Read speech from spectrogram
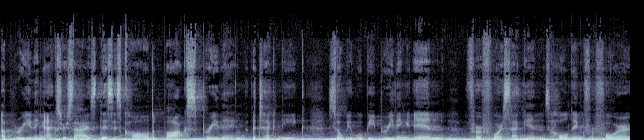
a breathing exercise. This is called box breathing, the technique. So we will be breathing in for four seconds, holding for four,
